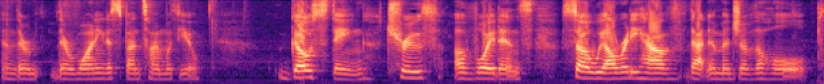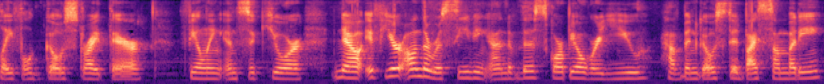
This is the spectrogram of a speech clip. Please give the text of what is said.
and they're they're wanting to spend time with you ghosting, truth, avoidance. So we already have that image of the whole playful ghost right there, feeling insecure. Now, if you're on the receiving end of this, Scorpio, where you have been ghosted by somebody,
